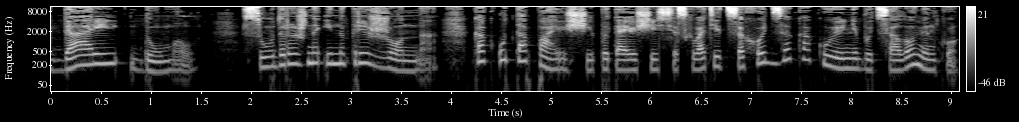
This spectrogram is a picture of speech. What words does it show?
Дарий думал судорожно и напряженно, как утопающий, пытающийся схватиться хоть за какую-нибудь соломинку,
